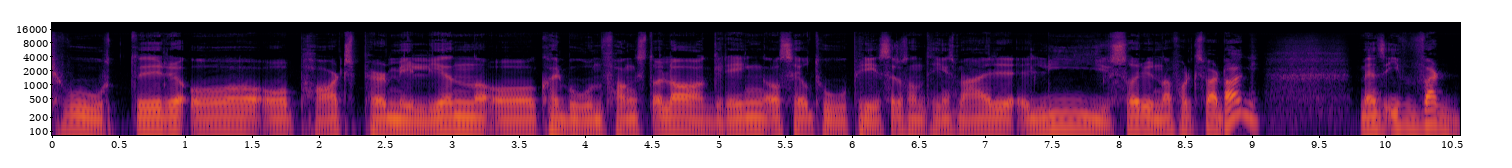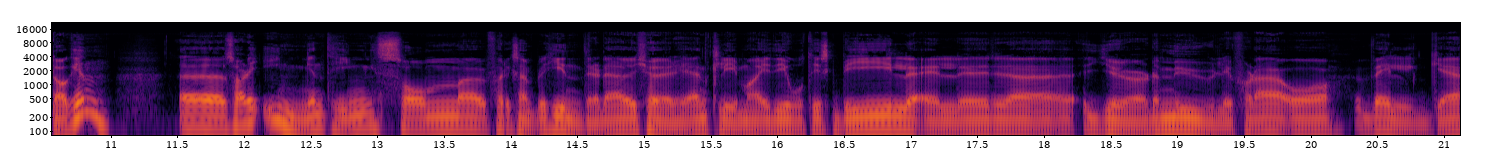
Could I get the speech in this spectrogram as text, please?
kvoter og, og, parts per million og karbonfangst og -lagring og CO2-priser og sånne ting som er lysår unna folks hverdag. Mens i hverdagen eh, så er det ingenting som eh, f.eks. hindrer deg å kjøre i en klimaidiotisk bil, eller uh, gjør det mulig for deg å velge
